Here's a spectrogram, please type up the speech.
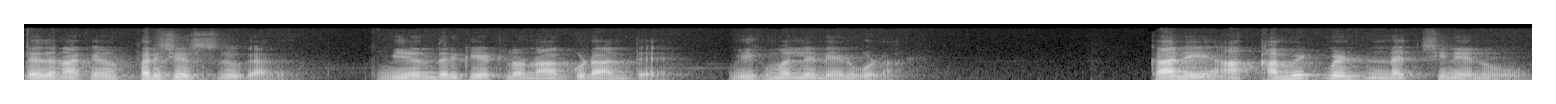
లేదా నాకేం పరిచయస్తుడు కాదు. మీ అందరికీ ఎట్లో నాకు కూడా అంతే. మీకు మళ్ళీ నేను కూడా. కానీ ఆ కమిట్మెంట్ నచ్చి నేను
